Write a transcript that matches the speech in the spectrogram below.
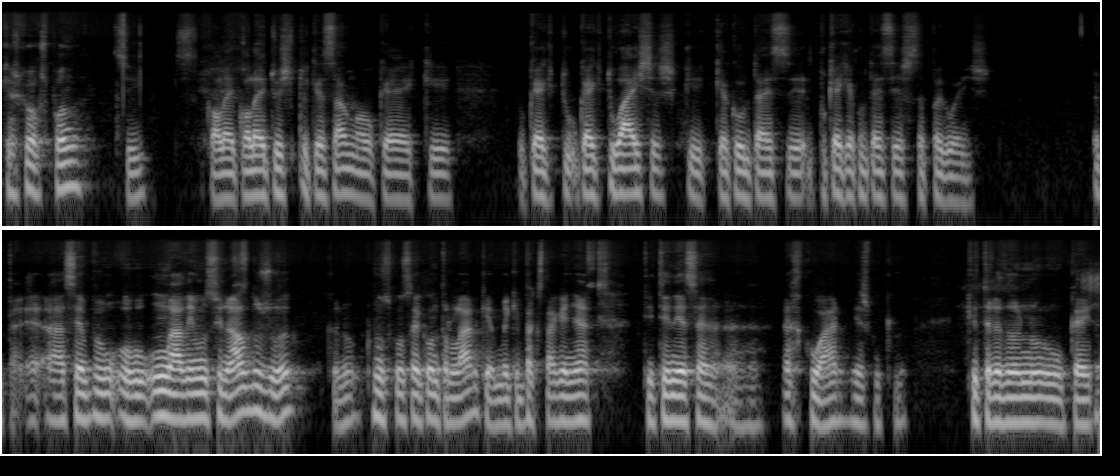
Queres que eu responda? Sim. Qual é, qual é a tua explicação ou o que é que o que é que tu, o que é que tu achas que, que acontece, porque é que acontecem estes apagões? É, há sempre um, um, lado emocional do jogo que não, que não, se consegue controlar, que é uma equipa que está a ganhar tem tendência a, a recuar, mesmo que, que o treinador não o queira.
